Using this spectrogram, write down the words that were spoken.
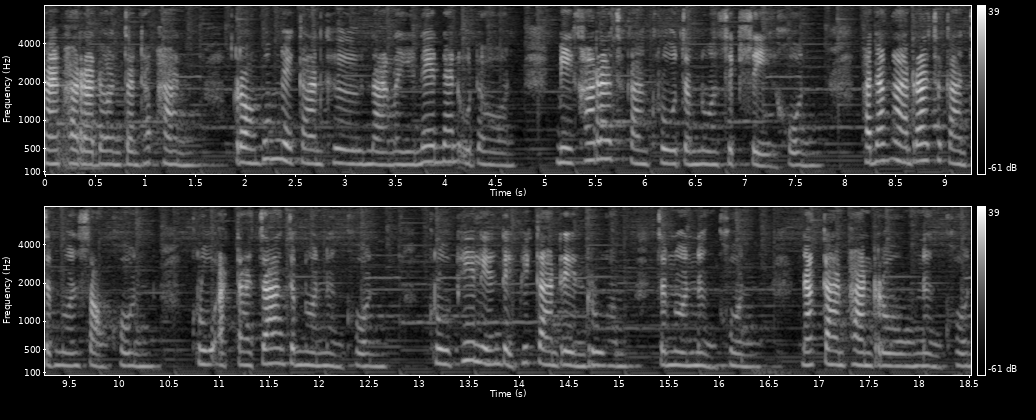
นายพาราดอนจันทพันธ์ รองผู้อำนวยการคือนางนายเนตรแน่นอุดร มีข้าราชการครูจำนวน 14 คน พนักงานราชการจำนวน 2 คน ครูอัตราจ้างจำนวน 1 คน ครูพี่เลี้ยงเด็กพิการเรียนรวมจำนวน 1 คน นักการพานโรง 1 คน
